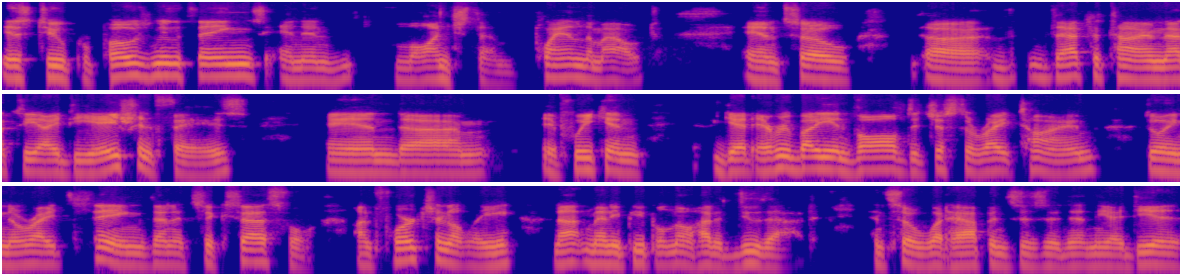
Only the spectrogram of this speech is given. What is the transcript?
is to propose new things and then launch them, plan them out. And so uh, that's the time, that's the ideation phase. And um, if we can get everybody involved at just the right time, doing the right thing, then it's successful. Unfortunately, not many people know how to do that. And so what happens is that in the idea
